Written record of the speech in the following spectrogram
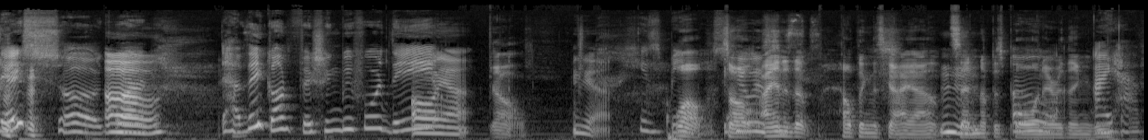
They suck. Oh, Or have they gone fishing before? They. oh yeah, Oh, yeah. He's being. well, so I ended just- up helping this guy out, Mhm. setting up his pole and Oh, everything. I have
